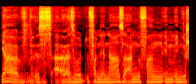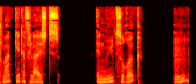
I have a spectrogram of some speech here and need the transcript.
ja, es ist also von der Nase angefangen. Im, im Geschmack geht er vielleicht in Mühe zurück, mhm.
